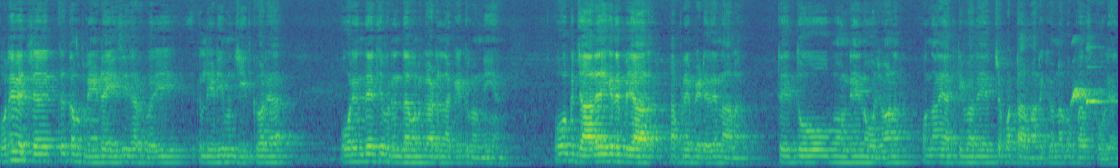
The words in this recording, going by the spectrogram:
ਉਹਦੇ ਵਿੱਚ ਇੱਕ ਕੰਪਲੇਂਟ ਆਈ ਸੀ ਸਾਡੇ ਕੋਲ ਜੀ ਇੱਕ ਲੇਡੀ ਮਨਜੀਤ ਕੌਰ ਆ। ਉਹ ਰਹਿੰਦੇ ਇੱਥੇ ਵਰਿੰਦਾਵਨ ਗਾਰਡਨ ਲਾਗੇ ਕਲੋਨੀ ਆ। ਉਹ ਜਾ ਰਹੇ ਸੀ ਕਿਤੇ ਬਾਜ਼ਾਰ ਆਪਣੇ ਬੇਟੇ ਦੇ ਨਾਲ ਤੇ ਦੋ ਮੁੰਡੇ ਨੌਜਵਾਨ, ਉਹਨਾਂ ਨੇ ਐਕਟਿਵਾ ਦੇ ਝਪੱਟਾ ਮਾਰ ਕੇ ਉਹਨਾਂ ਕੋਲ ਪਰਸ ਖੋਲਿਆ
